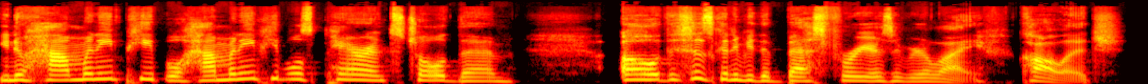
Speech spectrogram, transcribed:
You know how many people how many people's parents told them oh this is going to be the best four years of your life college.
